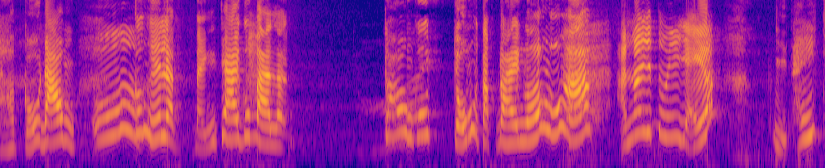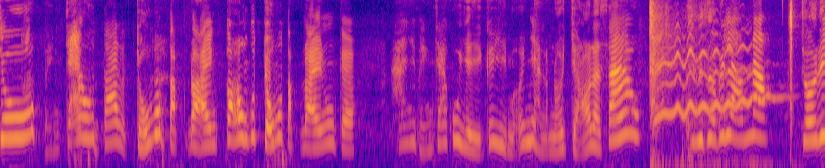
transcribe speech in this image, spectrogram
Họp cổ đông. Ừ. Có nghĩa là bạn trai của bà là con của chủ một tập đoàn lớn luôn hả? Ảnh nói với tôi như vậy á. Dì thấy chưa? Bạn trai của người ta là chủ một tập đoàn Con của chủ một tập đoàn luôn kìa. Hai như bạn trai của gì? Cái gì mà ở nhà làm nội trợ là sao? Thì bây giờ biết làm nào. Chơi đi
